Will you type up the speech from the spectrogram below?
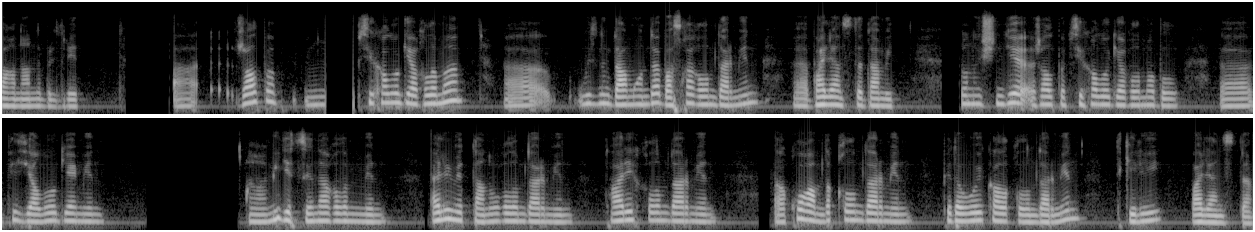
мағынаны білдіреді. Жалпы психология ғылымы өзінің дамуында басқа ғылымдармен байланысты дамиды. Соның ішінде жалпы психология ғылымы бұл физиологиямен медицина ғылымымен әлеуметтану ғылымдарымен тарих ғылымдарымен қоғамдық ғылымдармен педагогикалық ғылымдармен тікелей байланысты.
